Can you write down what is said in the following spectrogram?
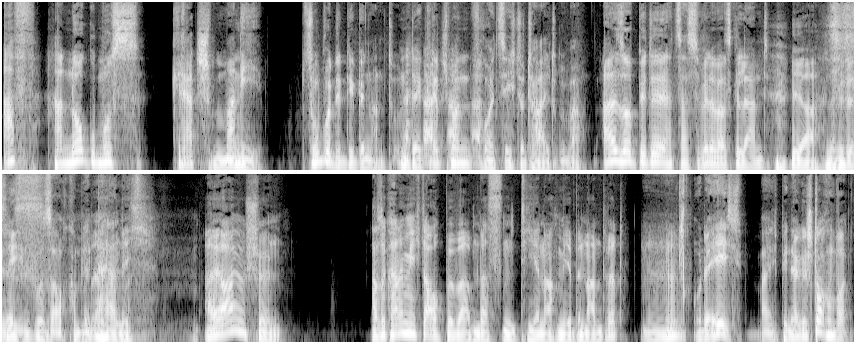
Aphanogumus Kretschmanni. So wurde die benannt. Und der Kretschmann freut sich total drüber. Also bitte, jetzt hast du wieder was gelernt. Ja, Damit du das die Infos auch komplett bekommen herrlich. Ah ja, schön. Also kann ich mich da auch bewerben, dass ein Tier nach mir benannt wird? Mhm. Oder ich, weil ich bin ja gestochen worden.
